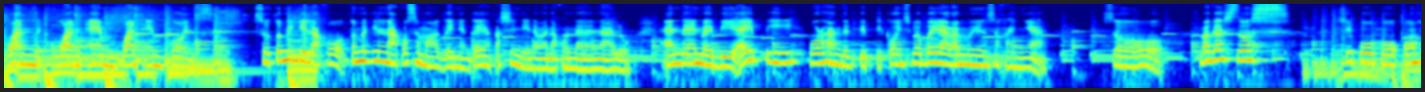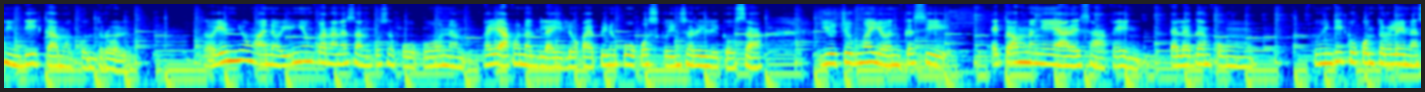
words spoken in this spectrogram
1, 1M, 1M coins. So, tumigil ako. Tumigil na ako sa mga ganyan-ganyan kasi hindi naman ako nananalo. And then, may VIP, 450 coins. Babayaran mo yun sa kanya. So, magastos si Popo kung hindi ka mag-control. So, yun yung ano, yun yung karanasan ko sa Popo na kaya ako naglaylo, kaya pinupokus ko yung sarili ko sa YouTube ngayon kasi ito ang nangyayari sa akin. Talagang kung kung hindi ko kontrolin na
